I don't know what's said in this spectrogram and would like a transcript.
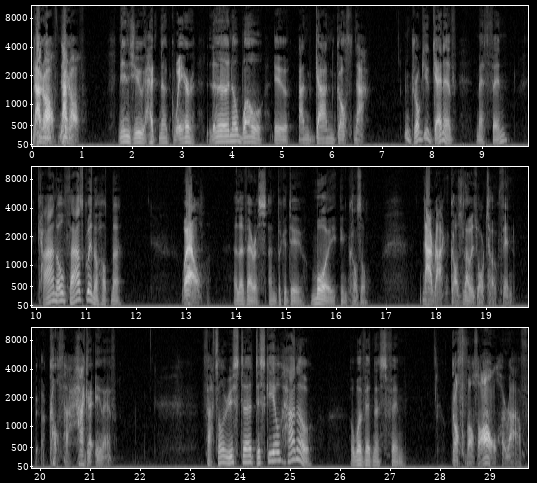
Nag off, nag off. Nins you hedna gweir, learn a woe u an gan gothna. Drog you genev, meth fin. Can o thas gwyn o hodna. Well, a leverus and bucadoo, moi in cosel. Nara goslo is orto, fin. A cotha haga ilev. Fatal rooster discio hano, a wavidness fin. Gothvos all, harav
